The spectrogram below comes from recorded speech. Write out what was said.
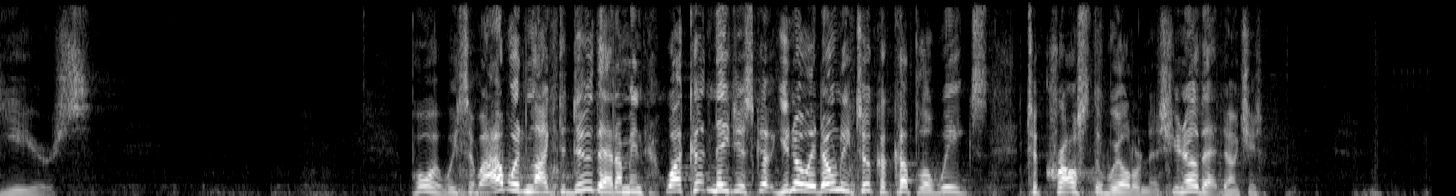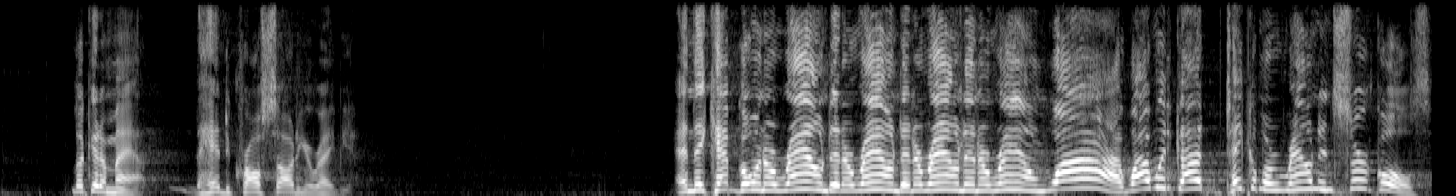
years. Boy, we said, well, I wouldn't like to do that. I mean, why couldn't they just go? You know, it only took a couple of weeks to cross the wilderness. You know that, don't you? Look at a map. They had to cross Saudi Arabia. And they kept going around and around and around and around. Why? Why would God take them around in circles?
